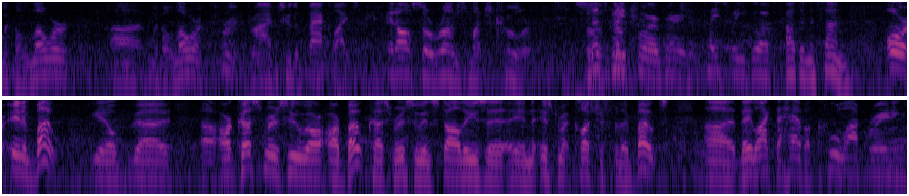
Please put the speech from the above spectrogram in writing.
with a lower uh, with a lower current drive to the backlights. It also runs much cooler. So That's great for a very place where you go out, out in the sun. or in a boat. You know, uh, uh, our customers who are our boat customers who install these uh, in instrument clusters for their boats, uh, they like to have a cool operating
